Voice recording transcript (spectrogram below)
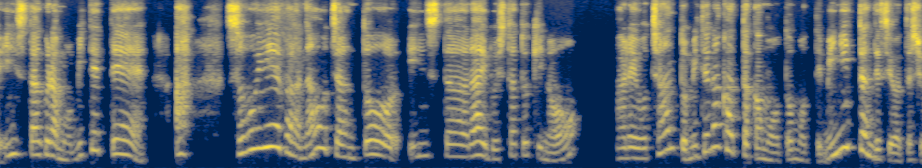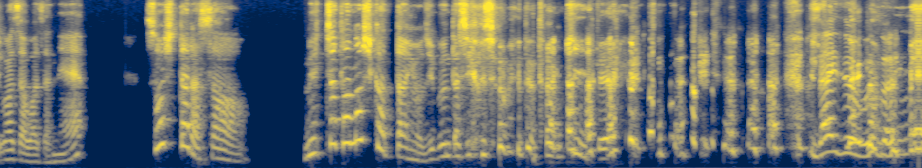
インスタグラムを見てて、あ、そういえば、なおちゃんとインスタライブした時の、あれをちゃんと見てなかったかもと思って見に行ったんですよ、私わざわざね。そしたらさ、めっちゃ楽しかったんよ、自分たちが喋ってたん聞いて。大丈夫それ。め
